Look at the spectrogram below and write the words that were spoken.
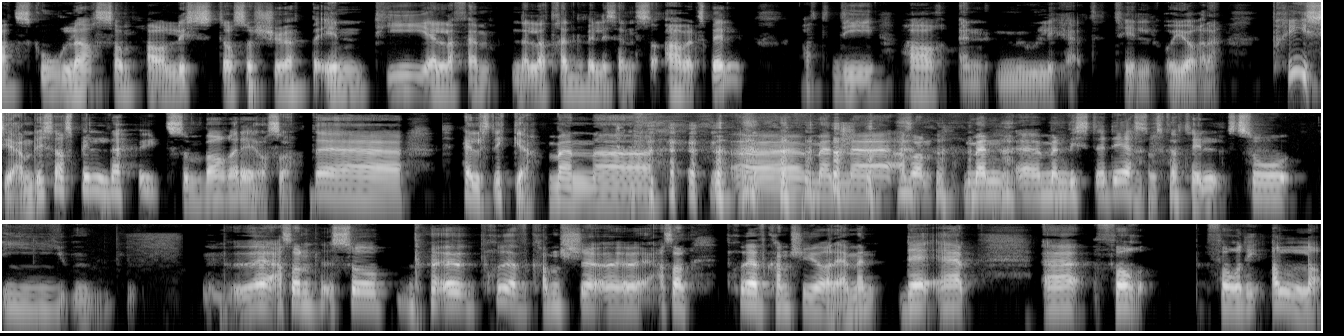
at skoler som har lyst til å kjøpe inn 10 eller 15 eller 30 lisenser av et spill, at de har en mulighet til å gjøre det. Pris igjen disse spillene høyt som bare det også. Det er helst ikke, men uh, uh, men, uh, altså, men, men hvis det er det som skal til, så i, Altså, så prøv kanskje Altså, prøv kanskje å gjøre det, men det er for for de aller,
